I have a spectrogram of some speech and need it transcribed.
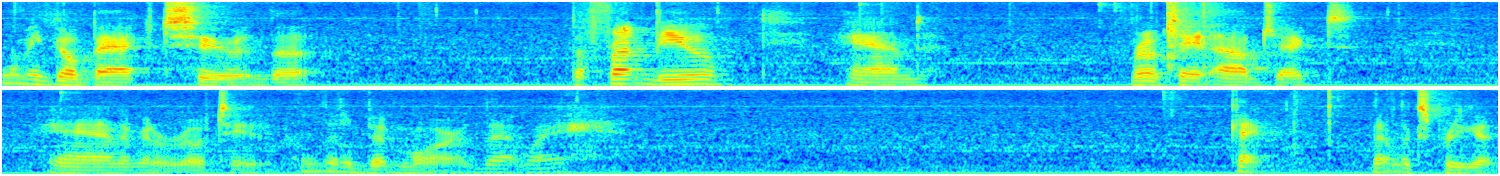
Let me go back to the, the front view and rotate object and I'm going to rotate it a little bit more that way. Okay, that looks pretty good.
